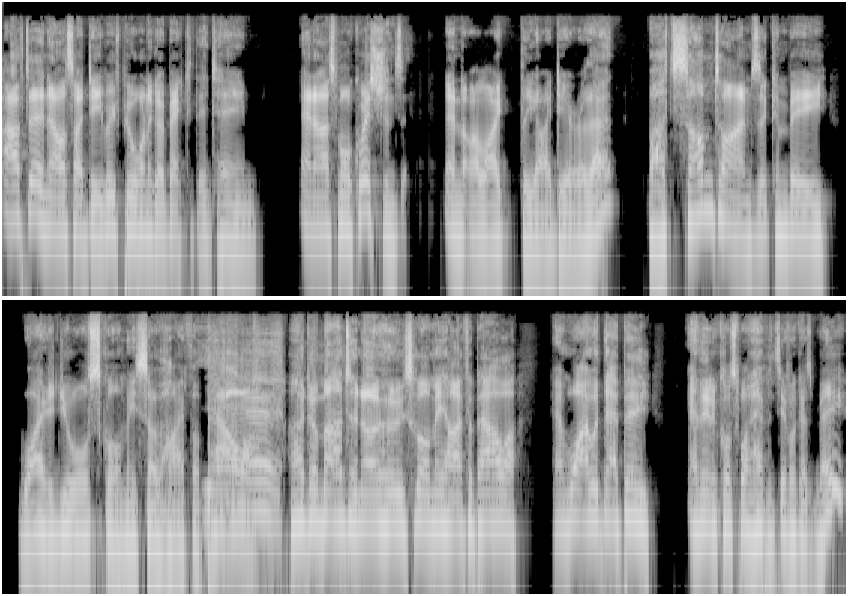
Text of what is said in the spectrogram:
after an LSI debrief, people want to go back to their team and ask more questions. And I like the idea of that. But sometimes it can be, why did you all score me so high for power? I demand to know who scored me high for power. And why would that be? And then, of course, what happens? Everyone goes, Me?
